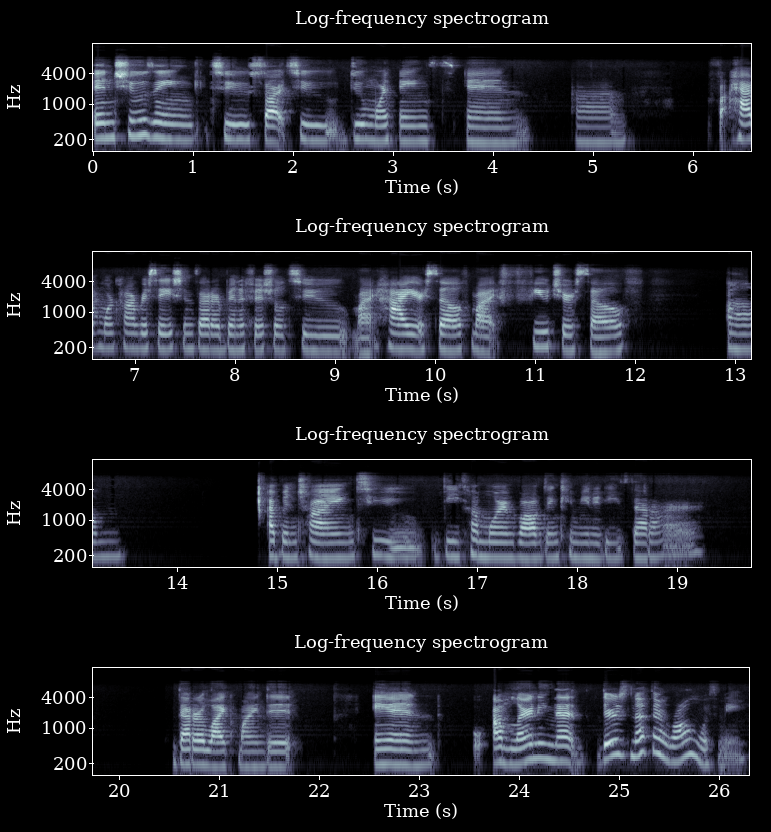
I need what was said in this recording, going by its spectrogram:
in choosing to start to do more things and um, f- have more conversations that are beneficial to my higher self, my future self, um, I've been trying to become more involved in communities that are that are like-minded and I'm learning that there's nothing wrong with me.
